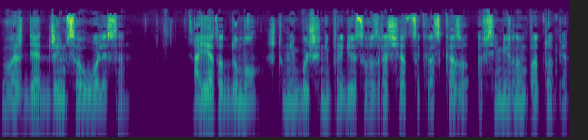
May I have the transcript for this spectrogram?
вождя Джеймса Уоллеса. А я-то думал, что мне больше не придется возвращаться к рассказу о всемирном потопе.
